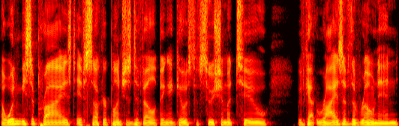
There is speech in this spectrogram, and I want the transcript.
I wouldn't be surprised if Sucker Punch is developing a Ghost of Tsushima 2. We've got Rise of the Ronin,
